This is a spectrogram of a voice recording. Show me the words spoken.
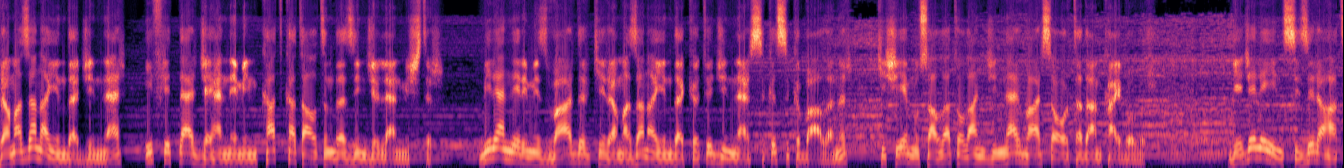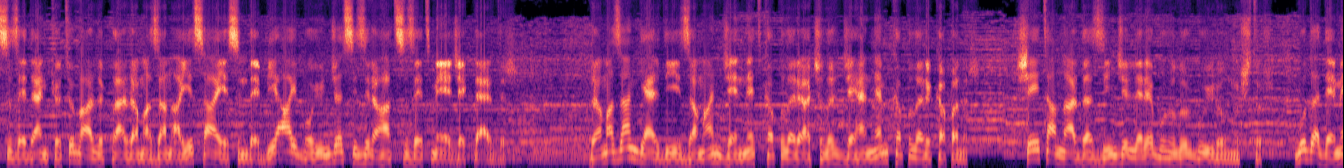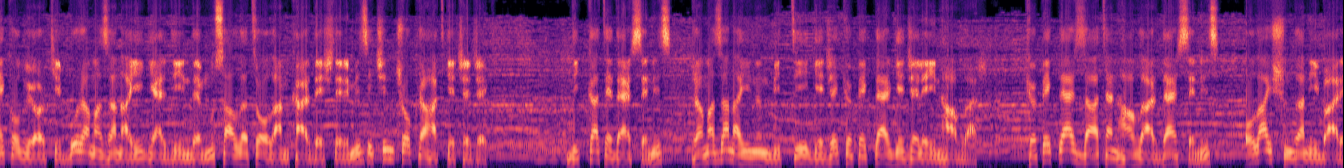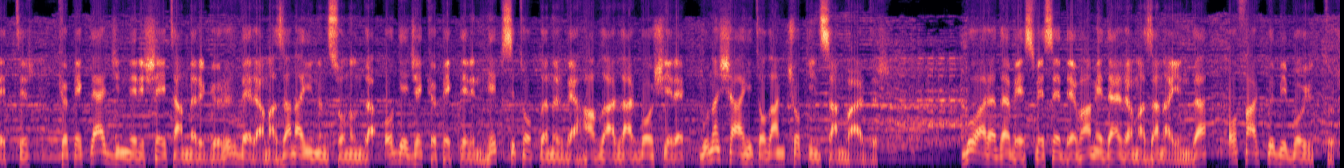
Ramazan ayında cinler, ifritler cehennemin kat kat altında zincirlenmiştir. Bilenlerimiz vardır ki Ramazan ayında kötü cinler sıkı sıkı bağlanır, kişiye musallat olan cinler varsa ortadan kaybolur. Geceleyin sizi rahatsız eden kötü varlıklar Ramazan ayı sayesinde bir ay boyunca sizi rahatsız etmeyeceklerdir. Ramazan geldiği zaman cennet kapıları açılır, cehennem kapıları kapanır. Şeytanlar da zincirlere vurulur buyurulmuştur. Bu da demek oluyor ki bu Ramazan ayı geldiğinde musallatı olan kardeşlerimiz için çok rahat geçecek. Dikkat ederseniz, Ramazan ayının bittiği gece köpekler geceleyin havlar. Köpekler zaten havlar derseniz, olay şundan ibarettir, köpekler cinleri şeytanları görür ve Ramazan ayının sonunda o gece köpeklerin hepsi toplanır ve havlarlar boş yere, buna şahit olan çok insan vardır. Bu arada vesvese devam eder Ramazan ayında, o farklı bir boyuttur.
